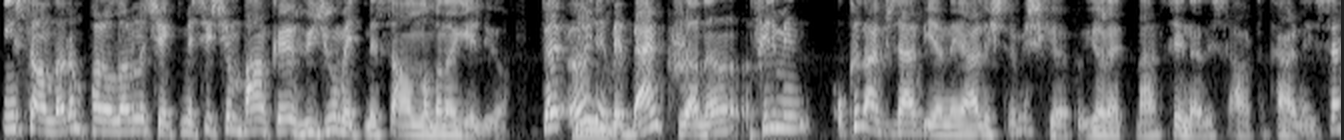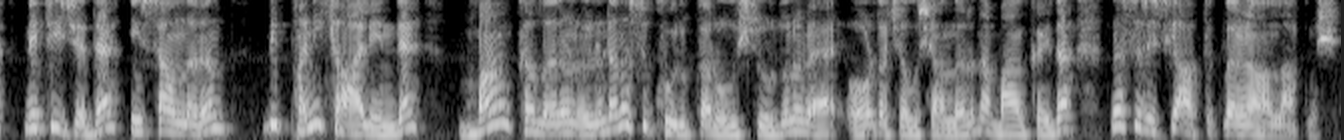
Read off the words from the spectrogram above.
insanların paralarını çekmesi için bankaya hücum etmesi anlamına geliyor. Ve öyle bir bank run'ı filmin o kadar güzel bir yerine yerleştirmiş ki yönetmen, senarist artık her neyse. Neticede insanların bir panik halinde bankaların önünde nasıl kuyruklar oluşturduğunu ve orada çalışanları da bankayı da nasıl riske attıklarını anlatmış.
